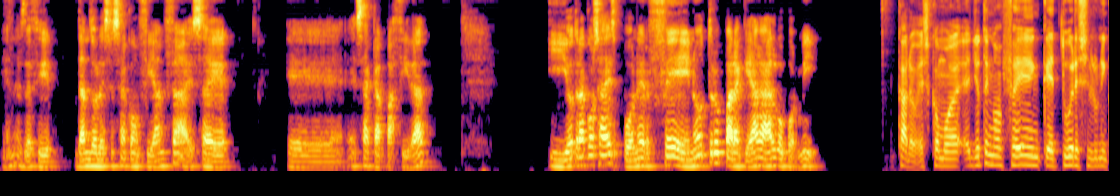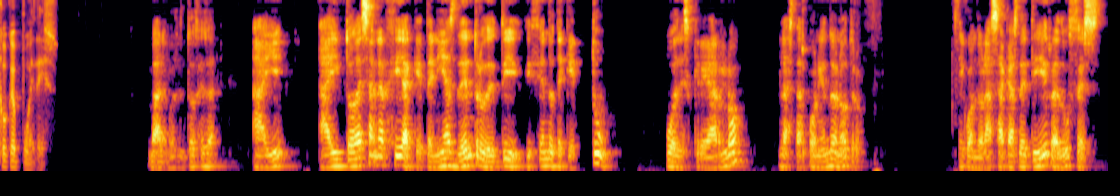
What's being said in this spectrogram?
Es decir, dándoles esa confianza, esa, eh, esa capacidad. Y otra cosa es poner fe en otro para que haga algo por mí. Claro, es como eh, yo tengo fe en que tú eres el único que puedes. Vale, pues entonces ahí, ahí toda esa energía que tenías dentro de ti diciéndote que tú puedes crearlo, la estás poniendo en otro. Y cuando la sacas de ti, reduces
